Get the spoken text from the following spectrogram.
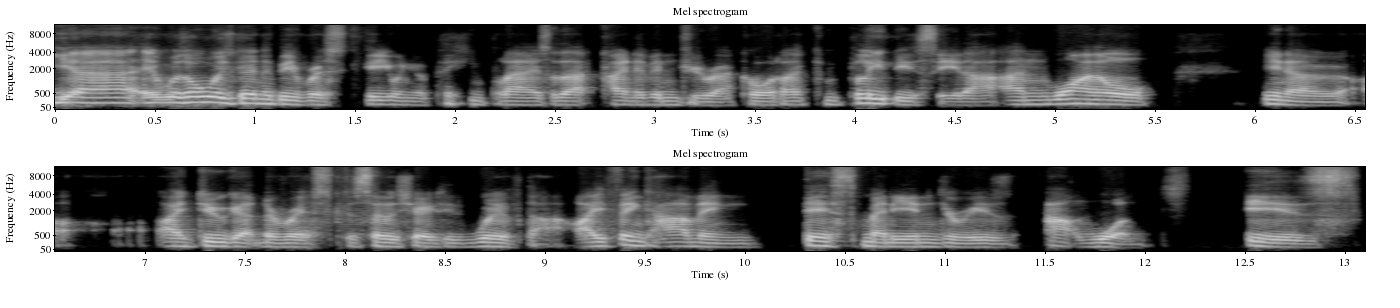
Yeah, it was always going to be risky when you're picking players with that kind of injury record. I completely see that. And while you know, I do get the risk associated with that. I think having this many injuries at once is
